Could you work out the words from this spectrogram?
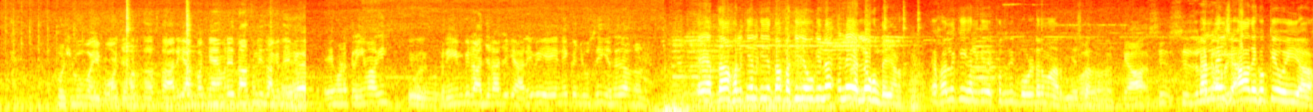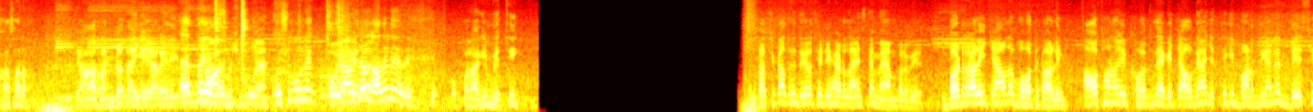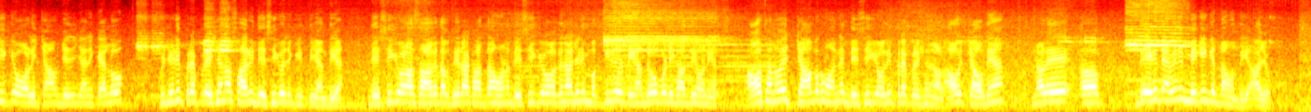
ਖੁਸ਼ਬੂ ਭਾਈ ਬਹੁਤ ਜ਼ਬਰਦਸਤ ਆ ਰਹੀ ਹੈ ਆਪਾਂ ਕੈਮਰੇ ਦੱਸ ਨਹੀਂ ਸਕਦੇ ਵੀ ਇਹ ਹੁਣ ਕਰੀਮ ਆ ਗਈ। ਕਰੀਮ ਵੀ ਰੱਜ ਰੱਜ ਕੇ ਆ ਰਹੀ ਵੀ ਇਹ ਨਹੀਂ ਕੰਜੂਸੀ ਕਿਸੇ ਦਾ ਨੂੰ। ਇਹ ਇਦਾਂ ਹਲਕੀ ਹਲਕੀ ਜਿੱਦਾਂ ਪੱਕੀ ਜਾਊਗੀ ਨਾ ਇਹਨੇ ਯੈਲੋ ਹੁੰਦੇ ਜਾਣਾ। ਇਹ ਹਲਕੀ ਹਲਕੀ ਦੇਖੋ ਤੁਸੀਂ 골ਡਨ ਮਾਰਦੀ ਹੈ ਇਸ ਕਰ ਕਿਆ ਸਿਜ਼ਲ ਪਹਿਲਾਂ ਹੀ ਆ ਦੇਖੋ ਘਿਓ ਹੀ ਆ ਸਾਰਾ। ਕਿਆ ਰੰਗਤ ਆਈ ਹੈ ਯਾਰ ਇਹਦੀ। ਕਿਆ ਆ। ਖੁਸ਼ਬੂ ਹੈ ਖੁਸ਼ਬੂ ਨੇ ਚਾਰ ਚਾਰ ਲਾ ਦੇਣੇ ਇਹਦੇ। ਉੱਪਰ ਆ ਗਈ ਮੇਥੀ। ਸਤਿ ਸ਼੍ਰੀ ਅਕਾਲ, ਤੁਸੀਂ ਦੇਖ ਰਹੇ ਸਿਟੀ ਹੈਡਲਾਈਨਸ ਤੇ ਮੈਂ ਅੰਬਰਵੀਰ। ਬਟਰ ਵਾਲੀ ਚਾਂਪ ਤਾਂ ਬਹੁਤ ਖਾ ਲਈ। ਆਓ ਤੁਹਾਨੂੰ ਇਹ ਖਬਰ ਲੈ ਕੇ ਚੱਲਦੇ ਹਾਂ, ਜਿੱਥੇ ਕਿ ਬਣਦੀਆਂ ਨੇ ਦੇਸੀ ਘਿਓ ਵਾਲੀ ਚਾਂਪ, ਜਿਹਦੀ ਯਾਨੀ ਕਹਿ ਲਓ ਵੀ ਜਿਹੜੀ ਪ੍ਰੈਪਰੇਸ਼ਨ ਆ, ਉਹ ਸਾਰੀ ਦੇਸੀ ਘਿਓ ਚ ਕੀਤੀ ਜਾਂਦੀ ਹੈ। ਦੇਸੀ ਘਿਓ ਵਾਲਾ ਸਾਗ ਤਾਂ ਬਥੇਰਾ ਖਾਦਾ ਹੋਣਾ, ਦੇਸੀ ਘਿਓ ਦੇ ਨਾਲ ਜਿਹੜੀ ਮੱਕੀ ਦੀ ਰੋਟੀ ਖਾਂਦੇ, ਉਹ ਬੜੀ ਖਾਦੀ ਹੋਣੀ ਆ। ਆਓ ਤੁਹਾਨੂੰ ਇਹ ਚਾਂਪ ਦੇਸੀ ਘਿਓ ਦੀ ਪ੍ਰੈਪਰੇਸ਼ਨ ਨਾਲ। ਆਓ ਚੱਲਦੇ ਹਾਂ, ਨਾਲੇ ਦੇਖਦੇ ਆਂ ਵੀ ਇਹਦੀ ਮੇਕਿੰਗ ਕਿੱਦਾਂ ਹੁੰਦੀ ਆ। ਆਜੋ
